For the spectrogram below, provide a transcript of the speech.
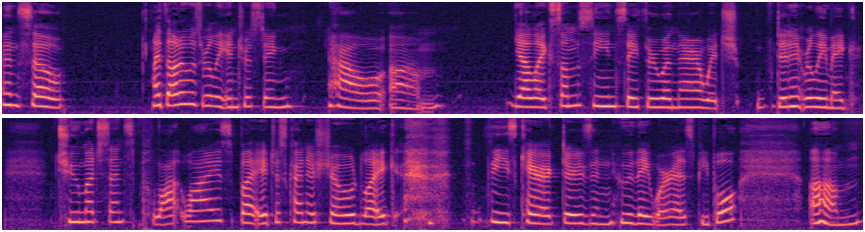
and so I thought it was really interesting how, um, yeah, like some scenes they threw in there which didn't really make too much sense plot wise, but it just kind of showed like these characters and who they were as people, um,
